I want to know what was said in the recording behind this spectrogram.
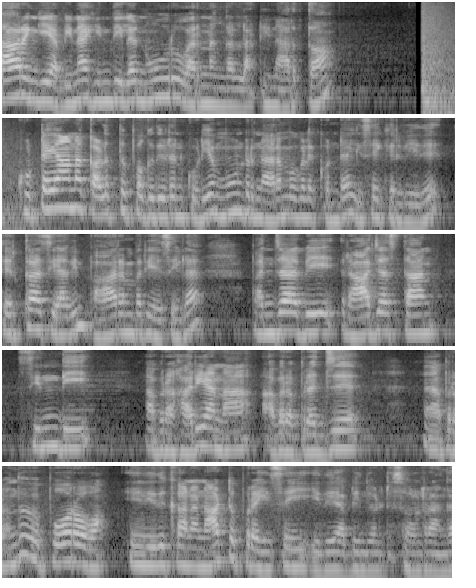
சாரங்கி அப்படின்னா ஹிந்தியில் நூறு வர்ணங்கள் அப்படின்னு அர்த்தம். குட்டையான கழுத்து பகுதியுடன் கூடிய மூன்று நரம்புகளை கொண்ட இசைக்கருவி இது. தெற்காசியாவின் பாரம்பரிய இசையில் பஞ்சாபி ராஜஸ்தான் சிந்தி அப்புறம் ஹரியானா அப்புறம் பிரஜ்ஜு அப்புறம் வந்து போரோவம். இதுக்கான நாட்டுப்புற இசை இது அப்படின்னு சொல்லிட்டு சொல்கிறாங்க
